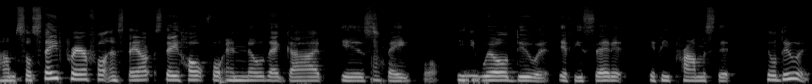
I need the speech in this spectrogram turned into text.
Um, so stay prayerful and stay stay hopeful and know that God is mm-hmm. faithful. He will do it. If He said it, if He promised it, He'll do it.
